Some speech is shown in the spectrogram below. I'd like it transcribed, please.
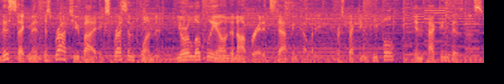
This segment is brought to you by Express Employment, your locally owned and operated staffing company, respecting people, impacting business.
